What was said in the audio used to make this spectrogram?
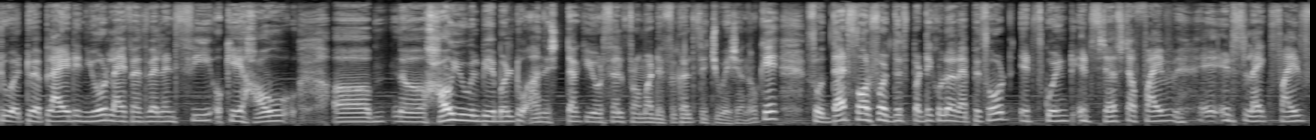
to to apply it in your life as well and see okay how um, uh, how you will be able to unstuck yourself from a difficult situation. Okay, so that's all for this particular episode. It's going to it's just a five. It's like five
